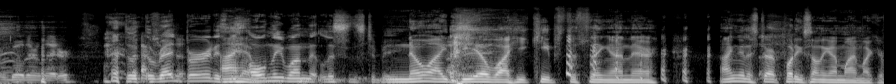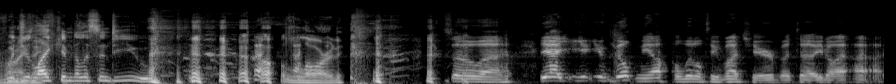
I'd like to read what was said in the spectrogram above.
we'll go there later. The, the red bird is I the only one that listens to me. No idea why he keeps the thing on there. I'm going to start putting something on my microphone. Would you like him to listen to you? oh, Lord. So uh, yeah, you, you've built me up a little too much here, but uh, you know, I, I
